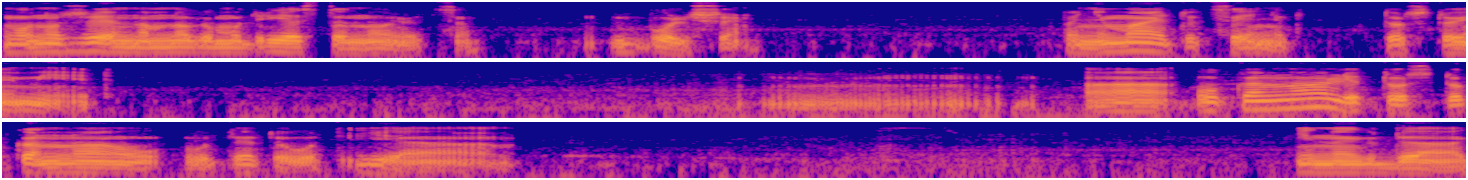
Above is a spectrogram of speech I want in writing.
он уже намного мудрее становится, больше понимает и ценит то, что имеет. А о канале, то, что канал, вот это вот я иногда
